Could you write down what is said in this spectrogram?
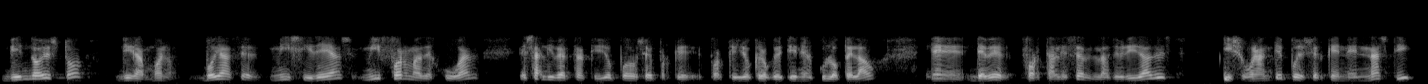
viendo esto, diga, bueno, voy a hacer mis ideas, mi forma de jugar, esa libertad que yo puedo ser, porque, porque yo creo que tiene el culo pelado, eh, de ver, fortalecer las debilidades y su grande puede ser que en el Nasti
